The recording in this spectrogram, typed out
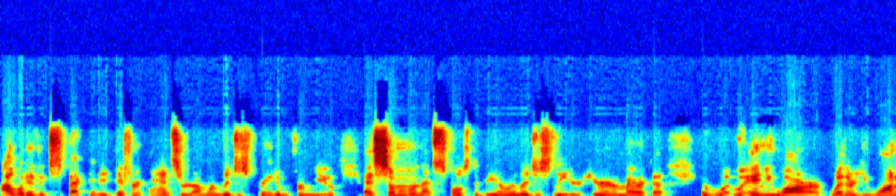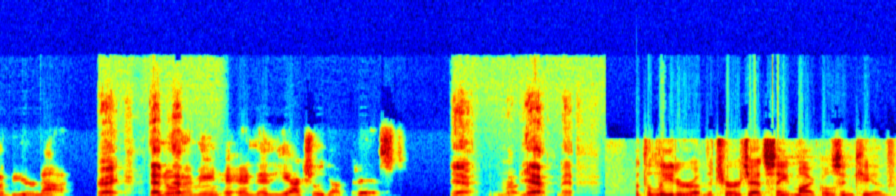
I would have expected a different answer on religious freedom from you as someone that's supposed to be a religious leader here in America, and you are, whether you want to be or not. Right. That, you know that, what I mean? And and he actually got pissed. Yeah. yeah, man. But the leader of the church at St. Michael's in Kiev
